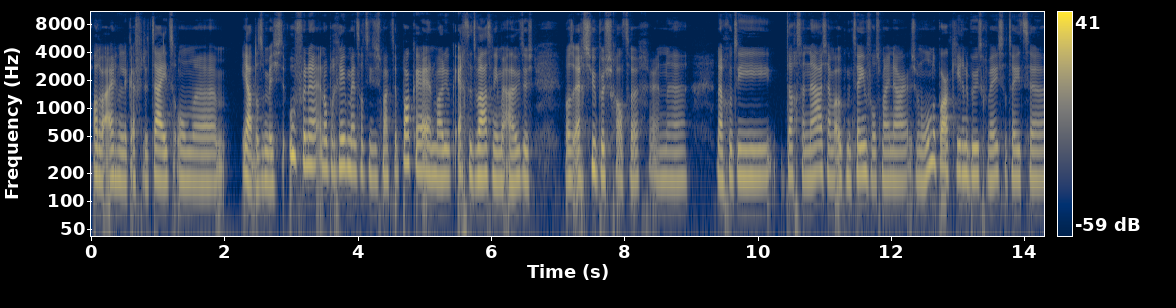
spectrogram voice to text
hadden we eigenlijk even de tijd om uh, ja, dat een beetje te oefenen. En op een gegeven moment had hij de smaak te pakken en wou hij ook echt het water niet meer uit. Dus was echt super schattig. En nou goed, die dag daarna zijn we ook meteen volgens mij naar zo'n hondenpark hier in de buurt geweest. Dat heet uh,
